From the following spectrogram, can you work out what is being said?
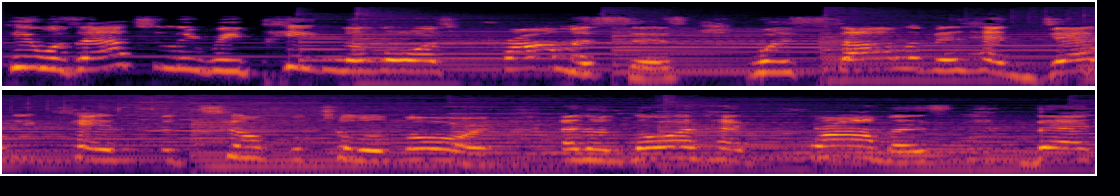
he was actually repeating the Lord's promises when Solomon had dedicated the temple to the Lord. And the Lord had promised that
